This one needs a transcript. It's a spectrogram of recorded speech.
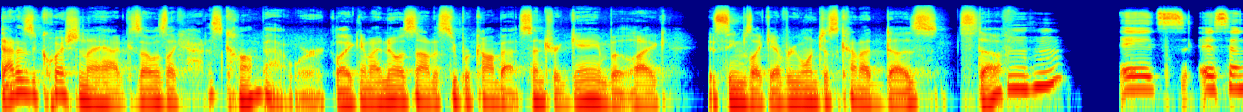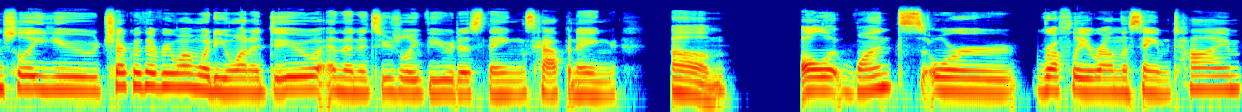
that is a question I had because I was like, how does combat work? Like, and I know it's not a super combat centric game, but like, it seems like everyone just kind of does stuff. Mm-hmm. It's essentially you check with everyone, what do you want to do? And then it's usually viewed as things happening um, all at once or roughly around the same time.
